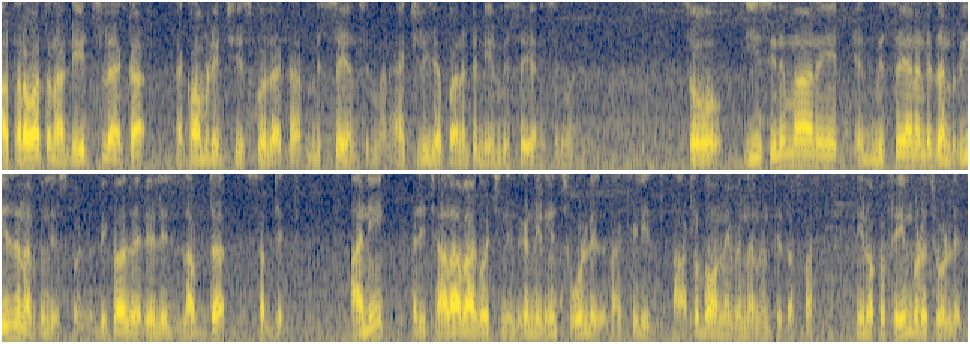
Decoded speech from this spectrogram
ఆ తర్వాత నా డేట్స్ లేక అకామిడేట్ చేసుకోలేక మిస్ అయ్యాను సినిమాని. యాక్చువల్లీ చెప్పాలంటే నేను మిస్ అయ్యాను ఈ సినిమాని. సో ఈ సినిమాని మిస్ అయ్యానంటే దాని రీజన్ అర్థం చేసుకోండి. Because I really love the subject అని అది చాలా బాగా వచ్చింది. ఎందుకంటే నేను చూడలేదు. నాకు తెలియదు పాటలు బాగున్నాయి విన్నాను అంతే తప్ప. నేను ఒక ఫ్రేమ్ కూడా చూడలేదు.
